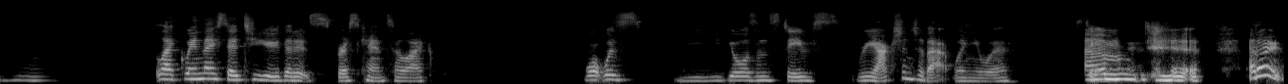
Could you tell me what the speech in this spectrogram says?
Mm-hmm. like when they said to you that it's breast cancer like what was yours and steve's reaction to that when you were um, yeah. I don't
